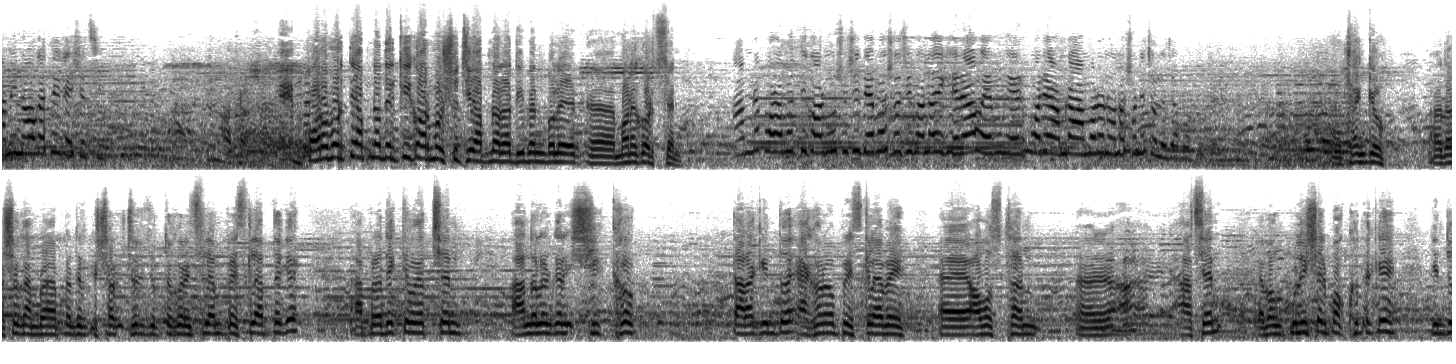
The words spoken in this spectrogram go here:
আমি নওগাঁ থেকে এসেছি। এ, পরবর্তী আপনাদের কি কর্মসূচি আপনারা দিবেন বলে মনে করছেন? আমরা পরবর্তী কর্মসূচি দেব সচিবালয়ে ঘেরাও এবং এরপরে আমরা আমরণ অনশনে চলে যাব। থ্যাংক ইউ দর্শক আমরা আপনাদেরকে সরাসরি যুক্ত করেছিলাম প্রেস ক্লাব থেকে। আপনারা দেখতে পাচ্ছেন আন্দোলনকারী শিক্ষক তারা কিন্তু এখনও প্রেস ক্লাবে অবস্থান আছেন। এবং পুলিশের পক্ষ থেকে কিন্তু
